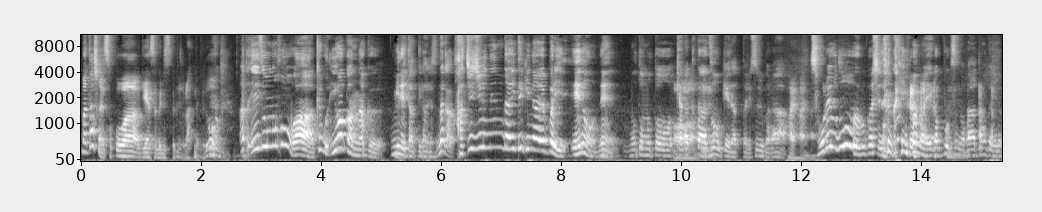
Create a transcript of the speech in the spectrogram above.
まあ確かにそこは原作リスペクトなんだけど、うん。あと映像の方は結構違和感なく見れたって感じです。なんか80年代的なやっぱり絵のね、もともとキャラクター造形だったりするから、はいはいはい。それをどう動かしてなんか今の映画っぽくするのかなと思ったけど、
